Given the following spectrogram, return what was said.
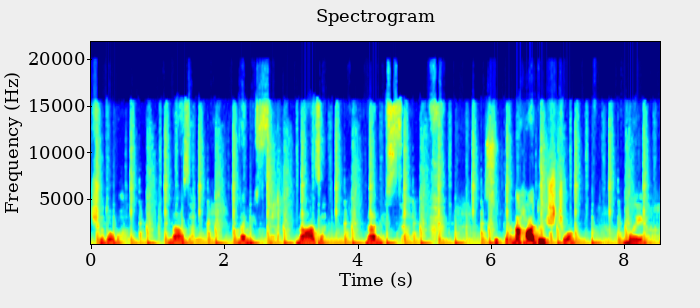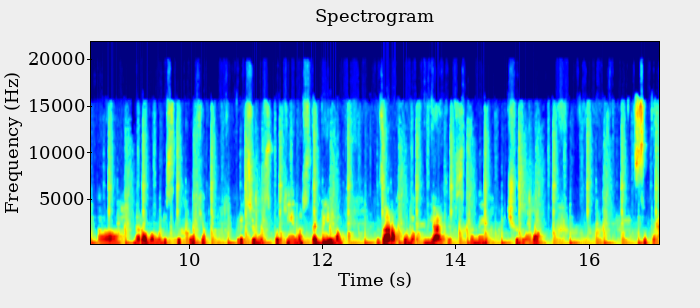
Чудово. Назад. На місце. Назад. На місце. Супер. Нагадую, що ми е, не робимо різких рухів, працюємо спокійно, стабільно. За рахунок м'язів спини. Чудово. Супер.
